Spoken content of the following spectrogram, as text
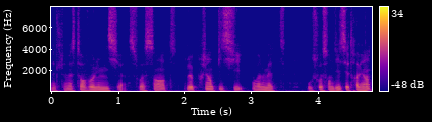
mettre le master volume ici à 60, le preamp ici, on va le mettre ou 70, c'est très bien.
